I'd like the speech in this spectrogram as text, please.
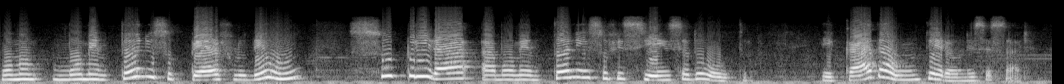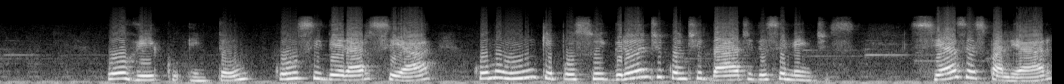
o momentâneo supérfluo de um suprirá a momentânea insuficiência do outro, e cada um terá o necessário. O rico, então, considerar-se-á como um que possui grande quantidade de sementes. Se as espalhar,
